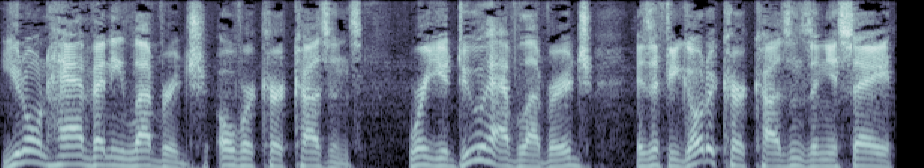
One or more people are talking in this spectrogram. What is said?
you don't have any leverage over Kirk Cousins. Where you do have leverage is if you go to Kirk Cousins and you say,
